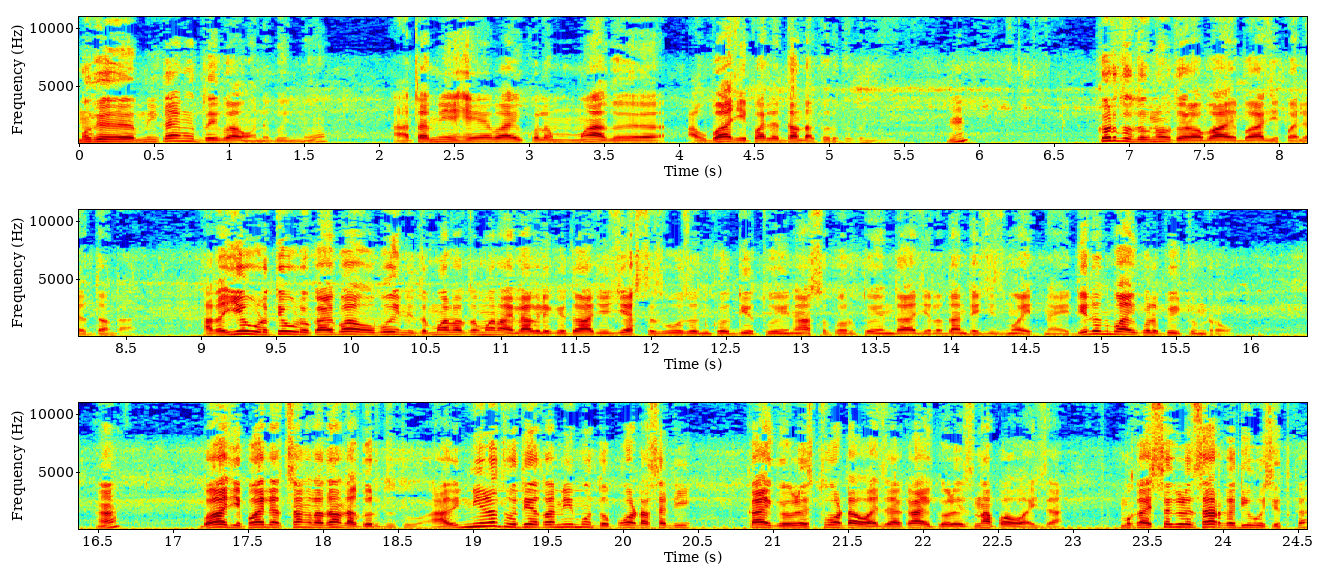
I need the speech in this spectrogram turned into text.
मग मी काय म्हणतोय भावानं बहिणू आता मी हे बायकोला माग अहो भाजीपाल्यात धंदा करत होतो मी. करत होतो नव्हतं राव बा भाजीपाल्यात धंदा. आता एवढं तेवढं काय भाऊ बहिणी तर मला तर म्हणायला लागले की दाजी जास्तच वजन कर देतोय ना असं करतोय आणि दाजीला धंद्याचीच माहीत नाही. दिलं बायकोला पेटून राहू हां? भाजीपाल्यात चांगला धंदा करत होतो आणि मिळत होते आता मी म्हणतो पोटासाठी. काय काय वेळेस तोटा व्हायचा काय काय वेळेस नफा व्हायचा? मग काय सगळं सारखं दिवस आहेत का?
